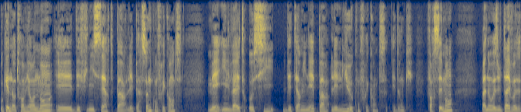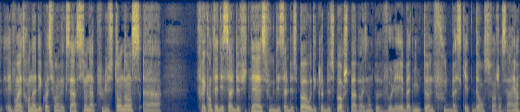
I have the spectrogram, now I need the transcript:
ok, notre environnement est défini certes par les personnes qu'on fréquente, mais il va être aussi déterminé par les lieux qu'on fréquente. Et donc, forcément, bah, nos résultats ils vont être en adéquation avec ça. Si on a plus tendance à fréquenter des salles de fitness ou des salles de sport ou des clubs de sport, je sais pas, par exemple volley, badminton, foot, basket, danse, enfin j'en sais rien,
